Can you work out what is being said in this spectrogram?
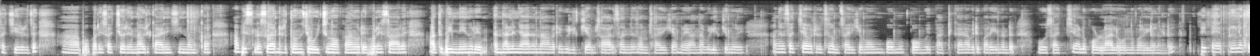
സച്ചിയുടെ അടുത്ത്. അപ്പോൾ പറയും സച്ചി പറയും എന്നാൽ ഒരു കാര്യം ചെയ്യും നമുക്ക് ആ ബിസിനസ്സുകാരന്റെ അടുത്തൊന്ന് ചോദിച്ചു നോക്കാമെന്ന് പറയും. പറയും സാറ് അത് പിന്നെയെന്ന് പറയും. എന്നാലും ഞാനെന്നാൽ അവരെ വിളിക്കാം സാറ് തന്നെ സംസാരിക്കാൻ പറയാം. എന്നാൽ വിളിക്കുന്നു പറയും. അങ്ങനെ സച്ചി അവരുടെ അടുത്ത് സംസാരിക്കാൻ പോകുമ്പോൾ പോകുമ്പോൾ ഈ പാർട്ടിക്കാർ അവർ പറയുന്നുണ്ട് ഓ സച്ചി ആൾ കൊള്ളാലോ എന്ന് പറയുന്നുണ്ട്. ഈ പേപ്പറുകളൊക്കെ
